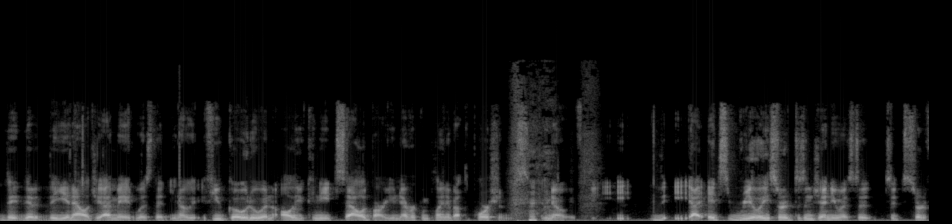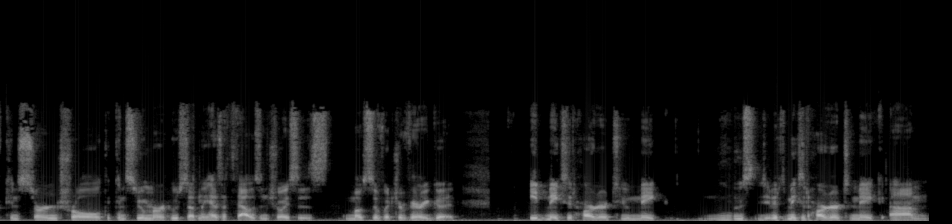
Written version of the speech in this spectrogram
the, the, the analogy I made was that you know if you go to an all you can eat salad bar, you never complain about the portions. you know, it, it, it's really sort of disingenuous to, to sort of concern troll the consumer who suddenly has a thousand choices, most of which are very good. It makes it harder to make loose. It makes it harder to make um,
